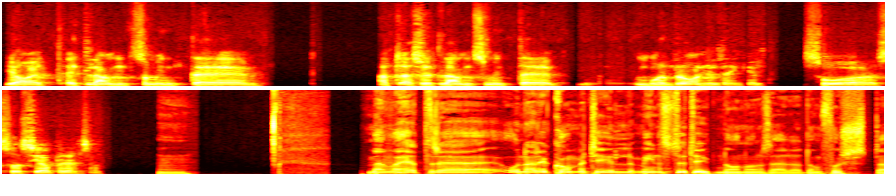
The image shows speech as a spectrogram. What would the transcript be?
ja, ett, ett land som inte att, alltså ett land som inte mår bra helt enkelt. Så, så ser jag på den saken. Mm. Men vad heter det, och när det kommer till, minns du typ någon av så här, de första,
